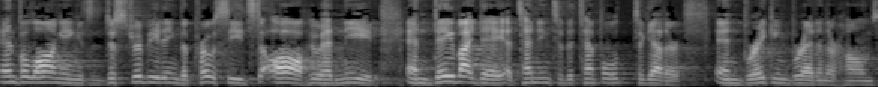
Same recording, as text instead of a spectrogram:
and belongings, distributing the proceeds to all who had need, and day by day attending to the temple together and breaking bread in their homes.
